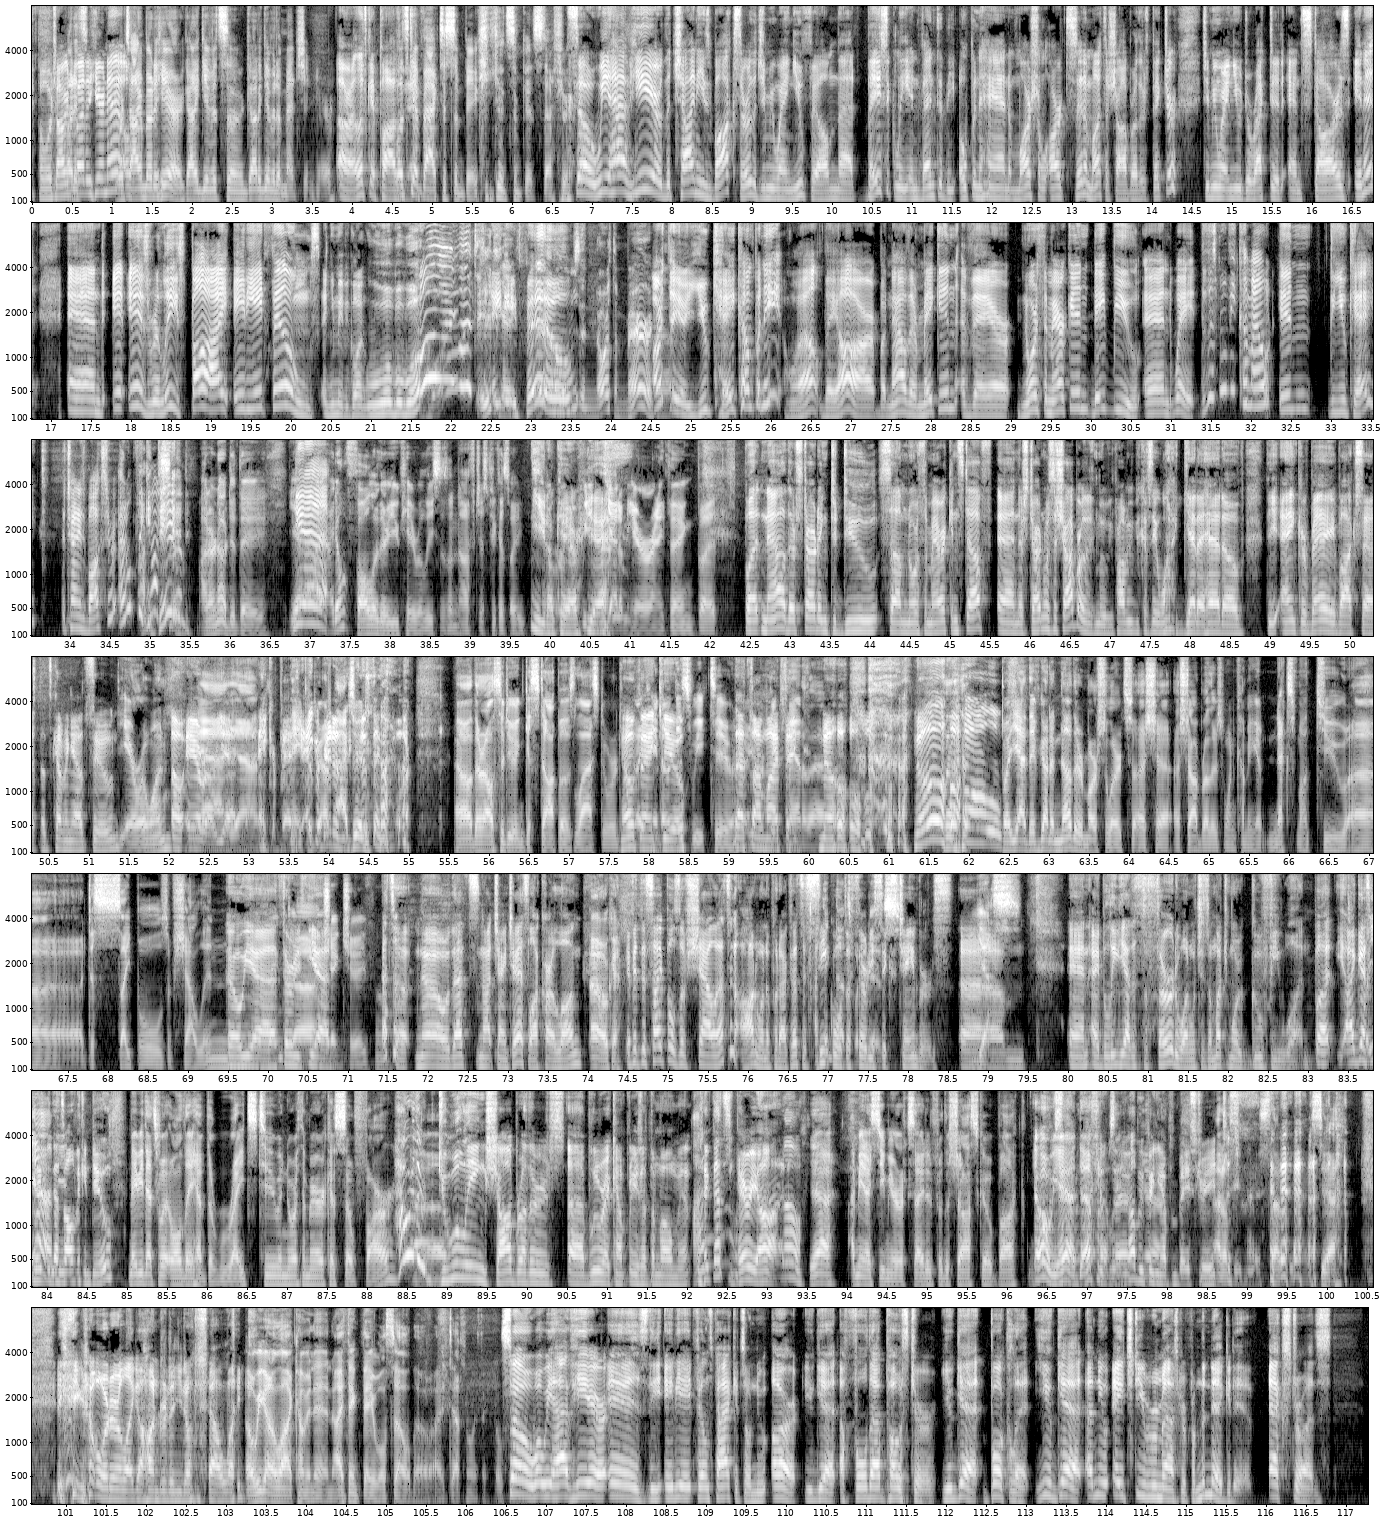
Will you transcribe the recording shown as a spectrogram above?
but we're talking But about it here now. we're talking about it here gotta give it some gotta give it a mention here all right, let's get positive. let's get back to some big get some good stuff here So we have here the Chinese boxer, the Jimmy Wang Yu film that basically invented the open hand martial arts cinema. It's a Shaw Brothers picture. Jimmy Wang Yu directed and stars in it, and it is released by 88 Films. And you may be going, "Whoa, whoa, whoa, What? 88 films? in North America. Aren't they a UK company? Well, they are, but now they're making their North American debut. And wait, did this movie come out in the UK? The Chinese Boxer? I don't think I'm it not sure. did. I don't know. Did they? Yeah, Yeah. I, I don't follow their UK releases enough, just because I You don't care, We yeah. didn't get them here or anything. But But now they're starting to do some North American stuff, and they're starting with the Shaw Brothers movie, probably because they want to get ahead of the Anchor Bay box set that's coming out soon. the Arrow one. Oh, Arrow, yeah, Yeah, yeah. Anchor Bay. Anchor Anchor, Bay, Bay doesn't exist anymore. Oh, they're also doing Gestapo's Last Orgy. No, thank you. This week too. That's not my thing. fan of that. No, no. But yeah, they've got another martial arts uh, Sha, uh, Shaw Brothers one coming out next month to uh, Disciples of Shaolin. Oh, yeah, 30 uh, yeah. Chang Cheh. that's a no. That's not Chang Cheh. That's Lau Kar-leung. oh okay. If it's Disciples of Shaolin, that's an odd one to put out. That's a sequel to that's it Thirty Six. Chambers. Um, Yes. And I believe, yeah, that's the third one, which is a much more goofy one. But I guess Yeah, maybe that's mean- all they can do. Maybe that's what all they have the rights to in North America so far. How are there Uh, dueling Shaw Brothers uh, Blu-ray companies at the moment? I Like that's know. very odd. don't. Yeah. I mean, I assume you're excited for the Shawscope box. Oh yeah, set when that definitely. I'll be picking up from Bay Street. That'll Just- be nice. That'll be nice. Yeah. you can order like a hundred and you don't sell like. Oh, we got a lot coming in. I think they will sell though. I definitely think they'll sell. So what we have here is the 88 films package. So new art, you get a fold-out poster, you get booklet, you get a new HD remaster from the negative, extras,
